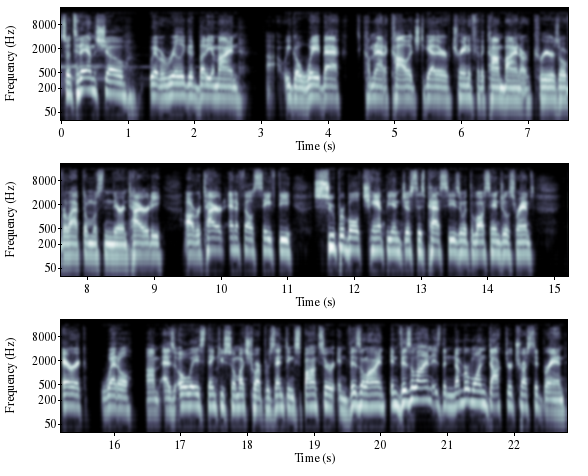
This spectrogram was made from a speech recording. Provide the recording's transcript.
So today on the show, we have a really good buddy of mine. Uh, we go way back coming out of college together, training for the combine. Our careers overlapped almost in their entirety. Uh, retired NFL safety, Super Bowl champion just this past season with the Los Angeles Rams, Eric Weddle. Um, as always, thank you so much to our presenting sponsor, Invisalign. Invisalign is the number one doctor trusted brand,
